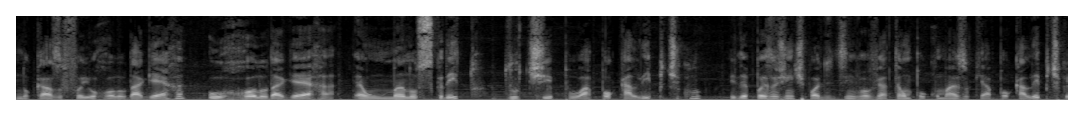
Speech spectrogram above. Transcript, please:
No caso foi o Rolo da Guerra. O Rolo da Guerra é um manuscrito do tipo apocalíptico, e depois a gente pode desenvolver até um pouco mais o que é apocalíptico,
